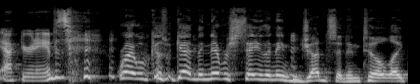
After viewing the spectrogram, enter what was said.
actor names. right, well, because again, they never say the name Judson until like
